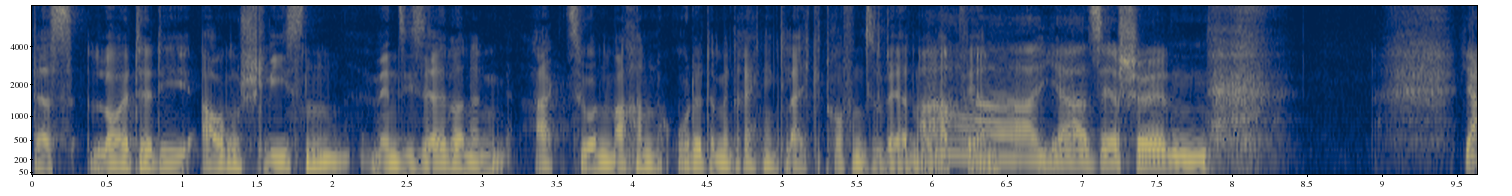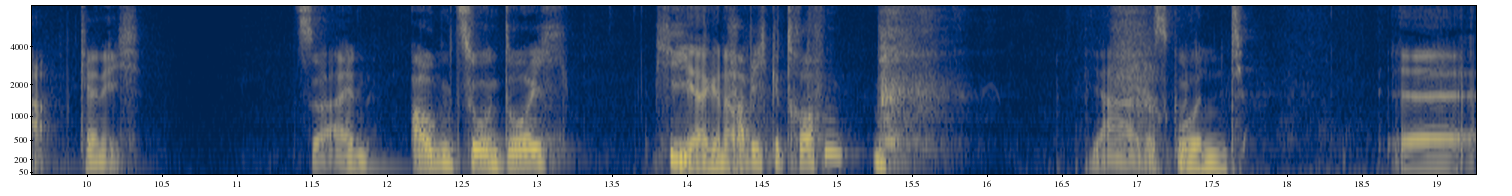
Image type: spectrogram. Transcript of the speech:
dass Leute die Augen schließen, wenn sie selber eine Aktion machen oder damit rechnen, gleich getroffen zu werden und ah, abwehren. Ah, ja, sehr schön. Ja, kenne ich. So ein Augen zu und durch. ja, genau. Habe ich getroffen? ja, das ist gut. Und äh,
